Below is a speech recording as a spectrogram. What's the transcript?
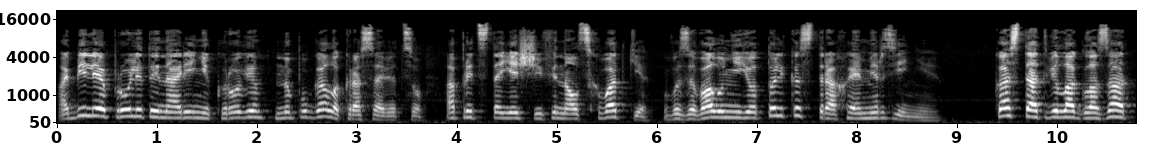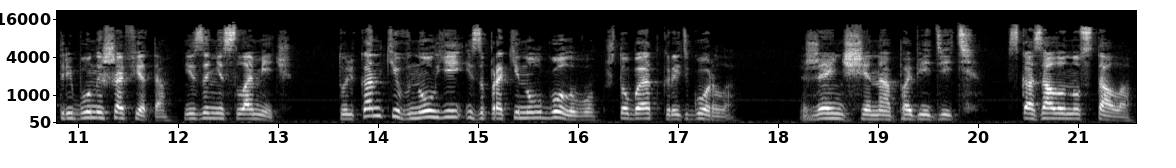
Обилие пролитой на арене крови напугало красавицу, а предстоящий финал схватки вызывал у нее только страх и омерзение. Каста отвела глаза от трибуны шафета и занесла меч. Тулькан кивнул ей и запрокинул голову, чтобы открыть горло. «Женщина победить!» — сказал он устало.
